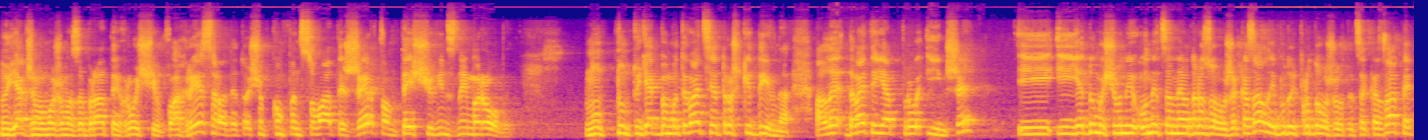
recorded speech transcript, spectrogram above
Ну як же ми можемо забрати гроші в агресора для того, щоб компенсувати жертвам те, що він з ними робить? Ну ну то якби мотивація трошки дивна. Але давайте я про інше. І, і я думаю, що вони вони це неодноразово вже казали і будуть продовжувати це казати,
